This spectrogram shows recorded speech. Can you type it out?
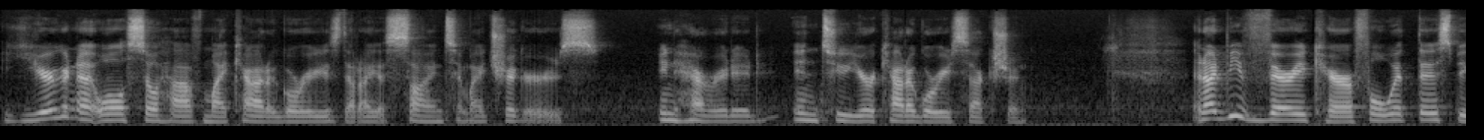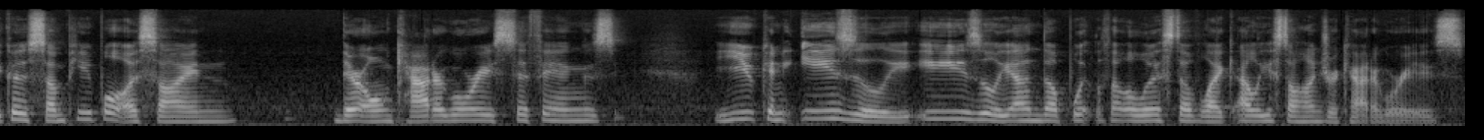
you're gonna also have my categories that I assign to my triggers inherited into your category section. And I'd be very careful with this because some people assign their own categories to things. You can easily, easily end up with a list of like at least 100 categories.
